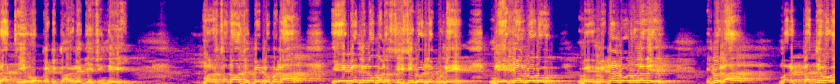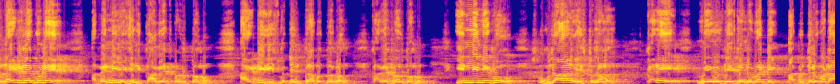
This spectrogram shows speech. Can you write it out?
ప్రతి ఒక్కటి కాంగ్రెస్ చేసింది. మన సదాశివపేట లోపల ఏ గల్లీ లోపల సీసీ రోడ్ లేకుండే నేషనల్ రోడ్డు మె మెటల్ రోడ్ ఉన్నది. ఇంటురా మరి ప్రతి ఒక్క లైట్ లేకుండే అవన్నీ చేసింది కాంగ్రెస్ ప్రభుత్వము. ఐటీ తీసుకొచ్చింది ప్రభుత్వము కాంగ్రెస్ ప్రభుత్వము. ఇన్ని మీకు ఉదాహరణ ఇస్తున్నాము. కానీ మేము చేసినటువంటి అభివృద్ధిలో కూడా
